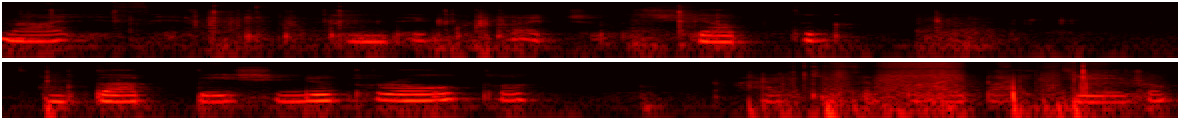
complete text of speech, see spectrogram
Maalesef ki bugün de kutu açılışı yaptık. Bu da 5. tur oldu. Herkese bay bay diyorum.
